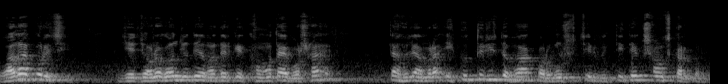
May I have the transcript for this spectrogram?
ওয়াদা করেছি যে জনগণ যদি আমাদেরকে ক্ষমতায় বসায়, তাহলে আমরা একত্রিশ দফা কর্মসূচির ভিত্তিতে সংস্কার করব।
